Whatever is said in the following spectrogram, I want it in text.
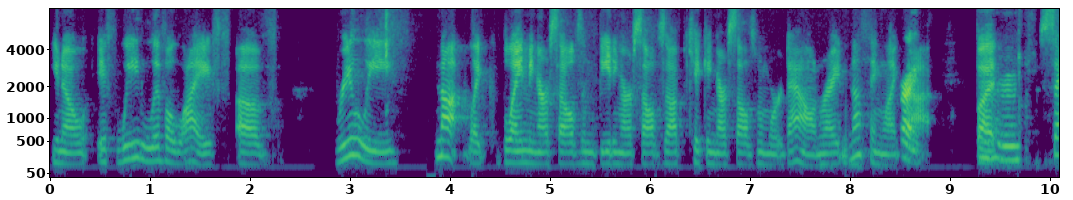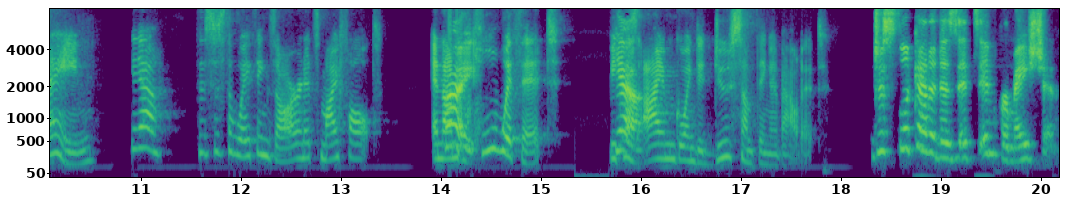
you know if we live a life of really not like blaming ourselves and beating ourselves up kicking ourselves when we're down right nothing like right. that but mm-hmm. saying yeah this is the way things are and it's my fault. And right. I'm cool with it because yeah. I'm going to do something about it. Just look at it as it's information.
